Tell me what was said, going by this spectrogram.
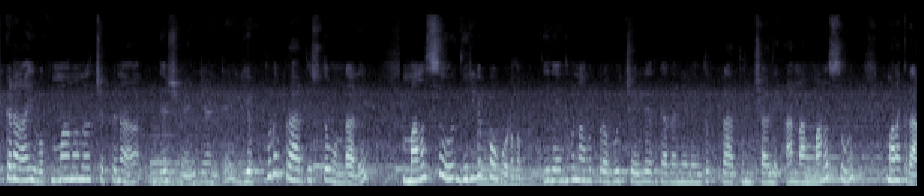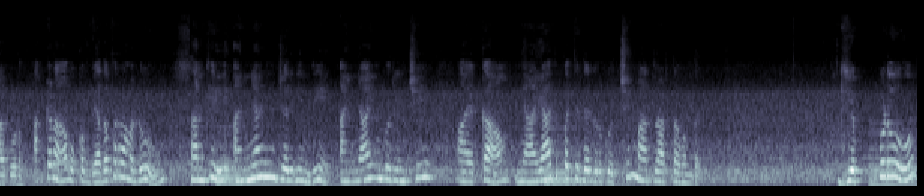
ఇక్కడ ఈ ఉపమానంలో చెప్పిన ఉద్దేశం ఏంటి అంటే ఎప్పుడు ప్రార్థిస్తూ ఉండాలి మనస్సు విరిగిపోకూడదు. ఇది ఎందుకు నాకు ప్రభు చేయలేదు కదా నేను ఎందుకు ప్రార్థించాలి అన్న మనస్సు మనకు రాకూడదు. అక్కడ ఒక వెధవరాలు తనకి అన్యాయం జరిగింది. అన్యాయం గురించి ఆ యొక్క న్యాయాధిపతి దగ్గరకు వచ్చి మాట్లాడుతూ ఉంది. ఎప్పుడు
